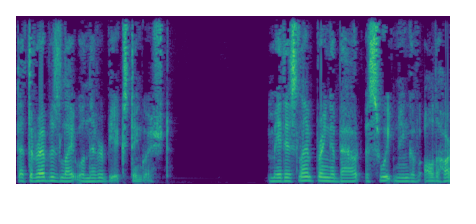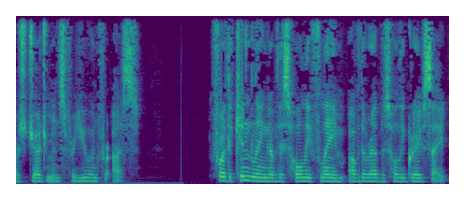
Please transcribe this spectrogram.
that the Rebbe's light will never be extinguished. May this lamp bring about a sweetening of all the harsh judgments for you and for us. For the kindling of this holy flame of the Rebbe's holy gravesite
